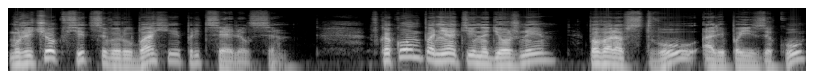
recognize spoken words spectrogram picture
Мужичок в ситцевой рубахе прицелился. В каком понятии надежные? По воровству, али по языку?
